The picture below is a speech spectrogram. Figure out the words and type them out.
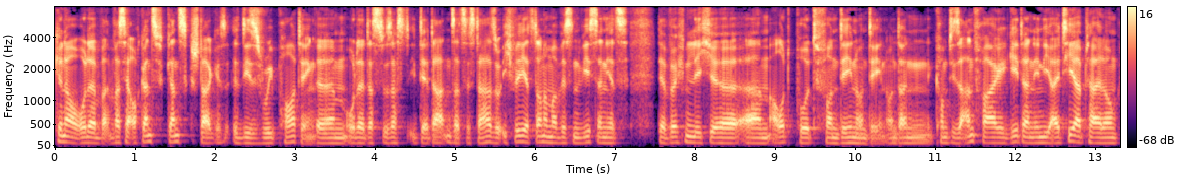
Genau, oder was ja auch ganz, ganz stark ist, äh, dieses Reporting. Ähm, oder dass du sagst, der Datensatz ist da. So, ich will jetzt doch nochmal wissen, wie ist denn jetzt der wöchentliche ähm, Output von den und den? Und dann kommt diese Anfrage, geht dann in die IT-Abteilung,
